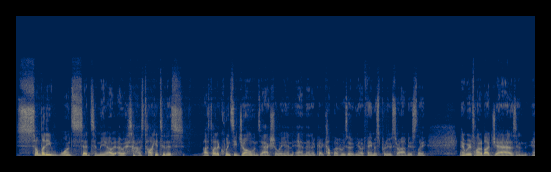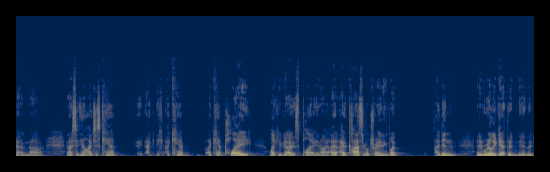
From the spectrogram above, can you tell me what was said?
somebody once said to me, I, I, was, I was talking to this, I was talking to Quincy Jones actually, and, and then a couple who's a you know famous producer, obviously, and we were talking about jazz, and and uh, and I said, you know, I just can't, I, I can't, I can't play like you guys play. You know, I, I had classical training, but I didn't. I didn't really get the, you know, the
